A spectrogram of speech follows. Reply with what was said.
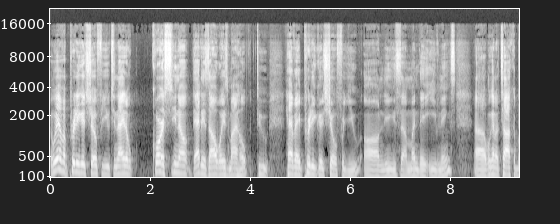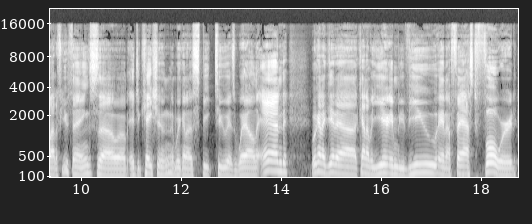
We have a pretty good show for you tonight. Of course, you know that is always my hope to have a pretty good show for you on these uh, Monday evenings. We're going to talk about a few things, education. We're going to speak to as well, and we're going to get a kind of a year in review and a fast forward.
